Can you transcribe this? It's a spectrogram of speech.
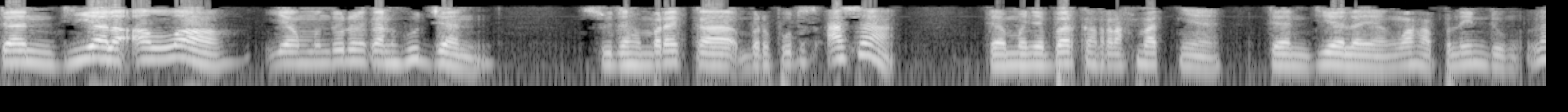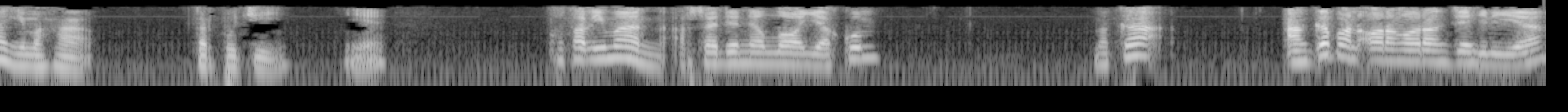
dan dialah Allah yang menurunkan hujan sudah mereka berputus asa dan menyebarkan rahmatnya dan dialah yang maha pelindung lagi maha terpuji ya Kata iman arsyadani Allah yakum maka anggapan orang-orang jahiliyah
